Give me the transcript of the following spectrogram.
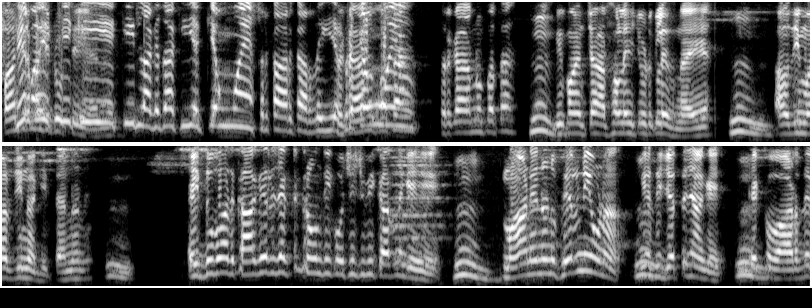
ਪੰਜ ਫਿਰ ਬਈ ਪੰਜ ਕੀ ਟੁੱਟੇ ਕੀ ਕੀ ਲੱਗਦਾ ਕੀ ਹੈ ਕਿਉਂ ਐ ਸਰਕਾਰ ਕਰ ਰਹੀ ਹੈ? ਫਿਰ ਕਿਉਂ ਐ ਸਰਕਾਰ ਨੂੰ ਪਤਾ ਵੀ 5-4 ਸਾਲ ਅਸੀਂ ਚੁਟਕਲੇ ਸੁਣਾਏ ਆ। ਆਪਦੀ ਮਰਜ਼ੀ ਨਾਲ ਕੀਤਾ ਇਹਨਾਂ ਨੇ। ਇਦੋਂ ਬਾਅਦ ਕਾਗੇ ਰਿਜੈਕਟ ਕਰਾਉਣ ਦੀ ਕੋਸ਼ਿਸ਼ ਵੀ ਕਰਨਗੇ ਇਹ। ਮਾਣ ਇਹਨਾਂ ਨੂੰ ਫਿਰ ਨਹੀਂ ਆਉਣਾ ਵੀ ਅਸੀਂ ਜਿੱਤ ਜਾਾਂਗੇ। ਇੱਕ ਵਾਰਡ ਦੇ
